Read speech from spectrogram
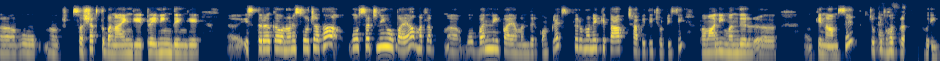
वो सशक्त बनाएँगे ट्रेनिंग देंगे। इस तरह का उन्होंने सोचा था वो सच नहीं हो पाया मतलब वो बन नहीं पाया मंदिर कॉम्प्लेक्स फिर उन्होंने किताब छापी थी छोटी सी भवानी मंदिर के नाम से जो कि बहुत प्रसिद्ध हुई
